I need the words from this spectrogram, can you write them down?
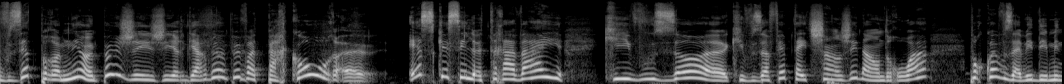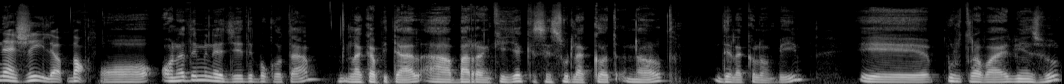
vous êtes promené un peu, j'ai regardé un peu votre parcours. Euh, Est-ce que c'est le travail qui vous a, euh, qui vous a fait peut-être changer d'endroit? Pourquoi vous avez déménagé là? Bon, Oh, on a déménagé de Bogotá, la capitale, à Barranquilla, que c'est sur la côte nord de la Colombie. Et pour travailler, bien sûr,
